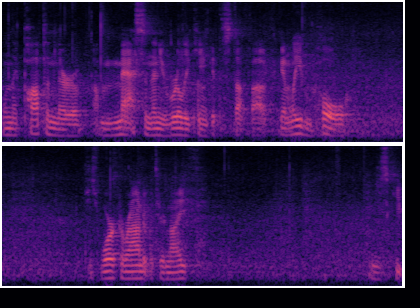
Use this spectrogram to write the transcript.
When they pop them, they're a- mess, and then you really can't get the stuff out. You can leave them whole, just work around it with your knife. And just keep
